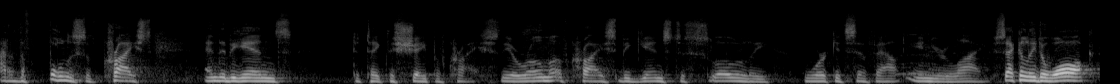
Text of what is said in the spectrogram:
out of the fullness of Christ and begins to take the shape of Christ. The aroma of Christ begins to slowly work itself out in your life. Secondly, to walk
